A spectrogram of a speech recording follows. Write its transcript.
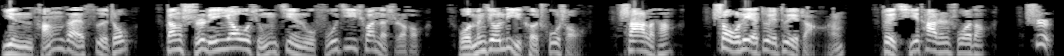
隐藏在四周，当石林妖熊进入伏击圈的时候，我们就立刻出手杀了他。”狩猎队队长对其他人说道：“是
